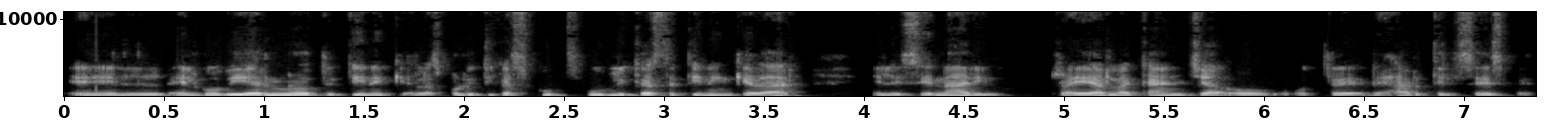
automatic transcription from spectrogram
el, el, gobierno te tiene que, las políticas públicas te tienen que dar el escenario, rayar la cancha o, o te, dejarte el césped.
